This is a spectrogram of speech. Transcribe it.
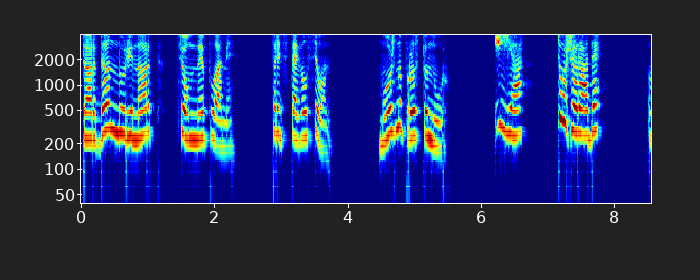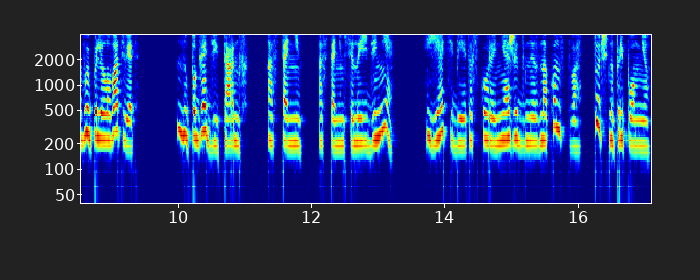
«Тардан Нуринард, темное пламя», — представился он. «Можно просто Нур». «И я тоже рада», — выпалила в ответ. «Ну погоди, Тарнх, остани... останемся наедине. Я тебе это скорое неожиданное знакомство точно припомню.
